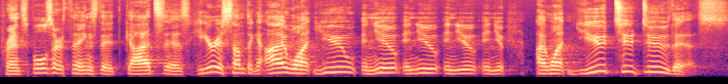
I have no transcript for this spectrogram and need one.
Principles are things that God says, here is something I want you and you and you and you and you. I want you to do this.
